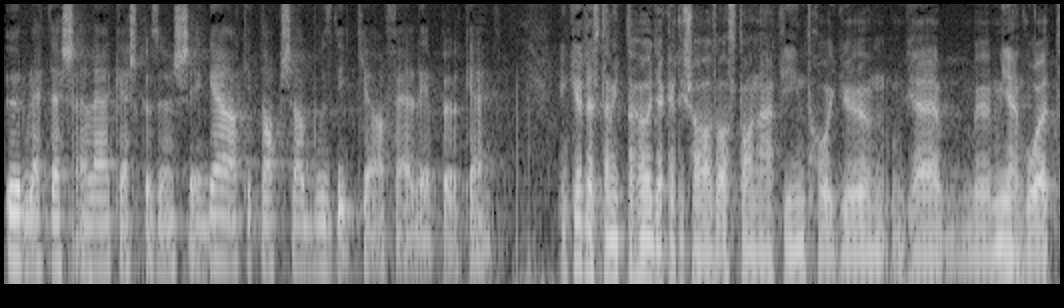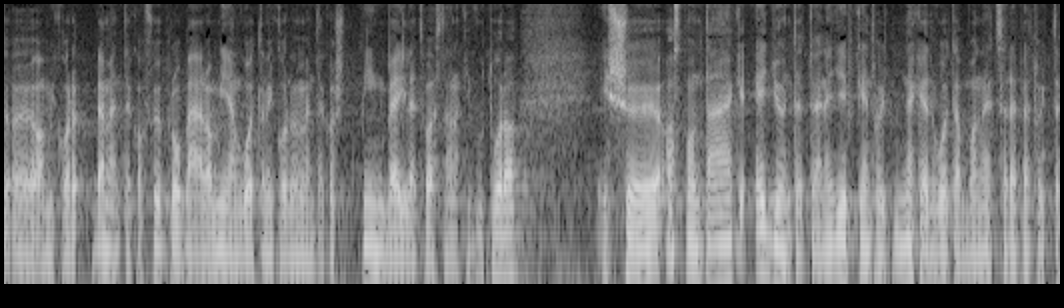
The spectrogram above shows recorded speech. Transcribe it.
őrületesen lelkes közönséggel, aki tapsal buzdítja a fellépőket. Én kérdeztem itt a hölgyeket is az asztalnál kint, hogy ugye milyen volt, amikor bementek a főpróbára, milyen volt, amikor bementek a sminkbe, illetve aztán a kifutóra, és azt mondták egyöntetően egyébként, hogy neked volt abban egy szerepet, hogy te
